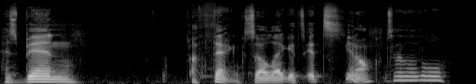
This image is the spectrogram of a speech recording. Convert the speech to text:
has been a thing. So like it's it's you know it's a little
